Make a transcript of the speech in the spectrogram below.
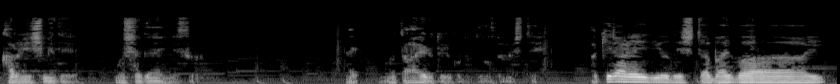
軽い締めで申し訳ないんですが。はい。また会えるということでございまして。アキラレイディオでした。バイバーイ。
